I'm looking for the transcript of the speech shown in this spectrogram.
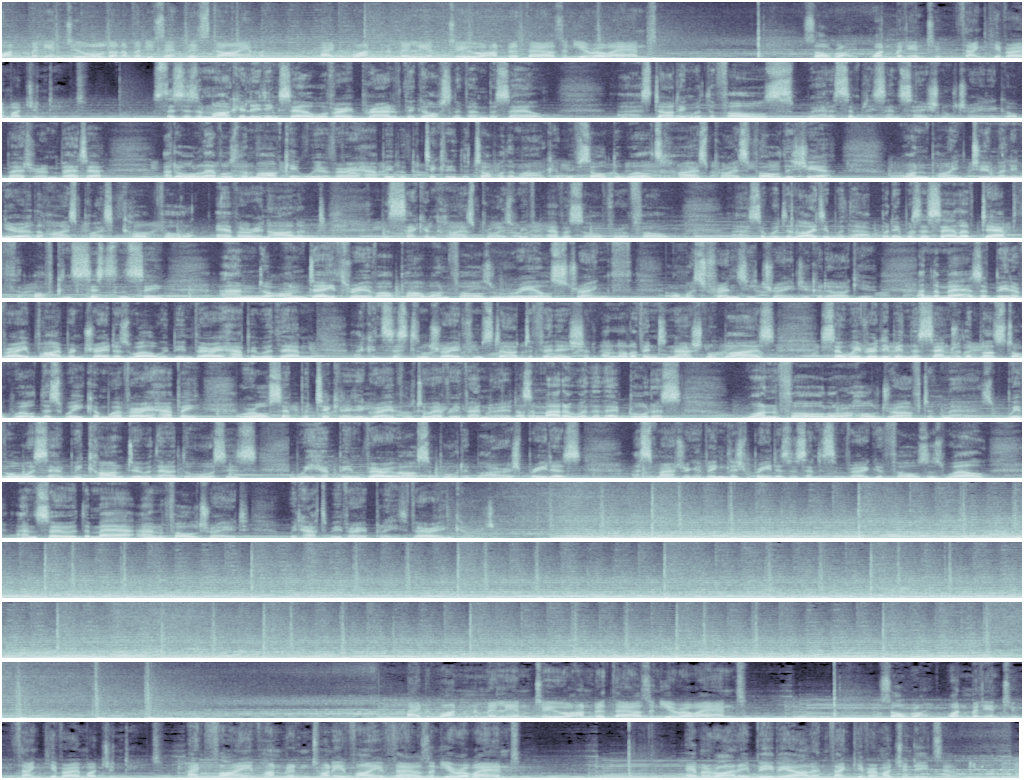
1 million two all and you sent this time at 1 million 200,000 euro and it's all right 1 million two. Thank you very much indeed. So this is a market leading sale. We're very proud of the Goffs November sale uh, starting with the foals, we had a simply sensational trade. It got better and better. At all levels of the market, we were very happy, but particularly at the top of the market. We've sold the world's highest priced foal this year, 1.2 million euro, the highest priced colt foal ever in Ireland, the second highest price we've ever sold for a foal. Uh, so we're delighted with that. But it was a sale of depth, of consistency, and on day three of our Part 1 foals, real strength, almost frenzied trade, you could argue. And the mares have been a very vibrant trade as well. We've been very happy with them, a consistent trade from start to finish, a lot of international buyers. So we've really been the centre of the bloodstock world this week, and we're very happy. We're also particularly grateful to every vendor. It doesn't matter whether they've bought us one foal or a whole draft of mares. We've always said we can't do without the horses. We have been very well supported by Irish breeders, a smattering of English breeders have sent us some very good foals as well. And so the mare and foal trade, we'd have to be very pleased, very encouraging. At 1,200,000 euro and all right 1 million two. Thank you very much indeed. At 525,000 euro and Emma Riley BB Ireland. Thank you very much indeed sir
